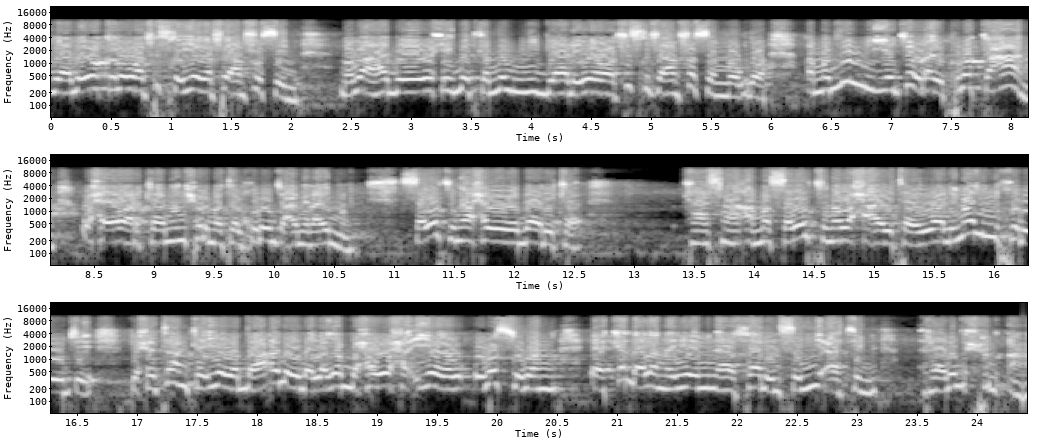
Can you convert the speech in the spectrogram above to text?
ogaaday oo kale waa fisqi iyaga fii anfusihim. Maba aha dee wixii dadka dulmigii gaadhaya waa fisqi fii anfusihim muuqdo. Ama dulmi iyo jawr ay kuba kacaan waxay u arkaan min xurmat alkhuruuj can ila'ima sababtuna waxa weeye dalika kaasna ama sababtuna waxa ay tahay waa lima lilkhuruuji bixitaanka iyaga daacadooda laga baxo waxa iyaga uga sugan ee ka dhalanaya min aahaarin sayi'atin raadad xun ah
